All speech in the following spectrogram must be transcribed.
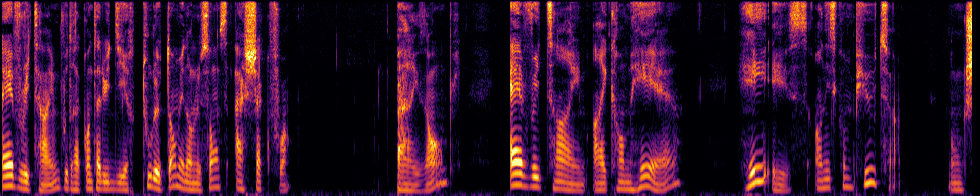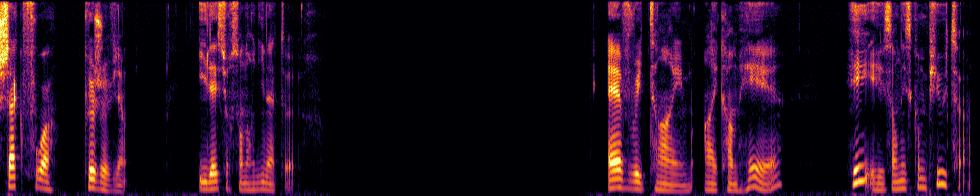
Every time voudra quant à lui dire tout le temps, mais dans le sens à chaque fois. Par exemple, Every time I come here, he is on his computer. Donc chaque fois que je viens, il est sur son ordinateur. Every time I come here, he is on his computer.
